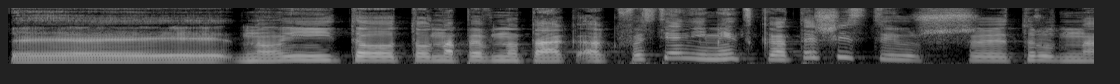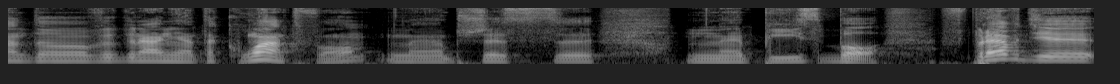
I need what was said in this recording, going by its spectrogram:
Yy, No i to, to na pewno tak. A kwestia niemiecka też jest już e, trudna do wygrania tak łatwo e, przez e, PiS, bo wprawdzie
